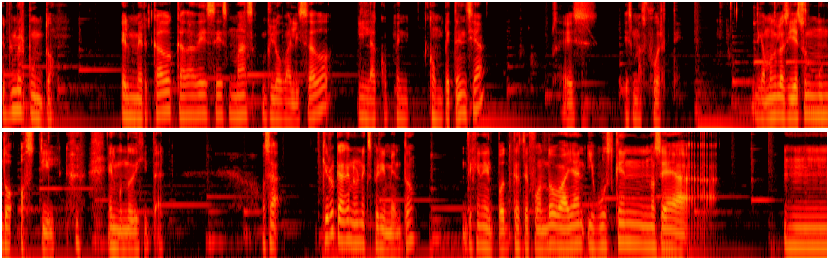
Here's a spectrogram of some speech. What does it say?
El primer punto. El mercado cada vez es más globalizado y la competencia es, es más fuerte digámoslo así, es un mundo hostil, el mundo digital. O sea, quiero que hagan un experimento. Dejen el podcast de fondo, vayan y busquen, no sé, mm,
